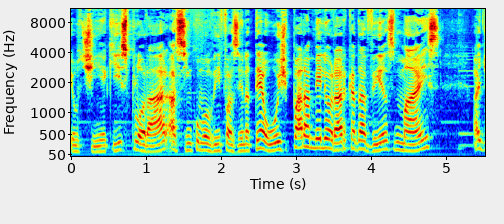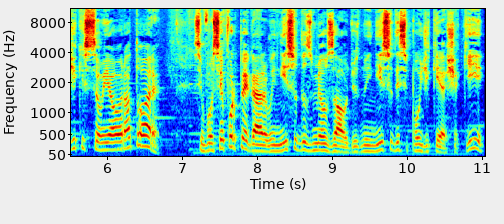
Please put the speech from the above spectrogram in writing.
eu tinha que explorar, assim como eu vim fazendo até hoje, para melhorar cada vez mais a dicção e a oratória. Se você for pegar o início dos meus áudios, no início desse podcast aqui,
